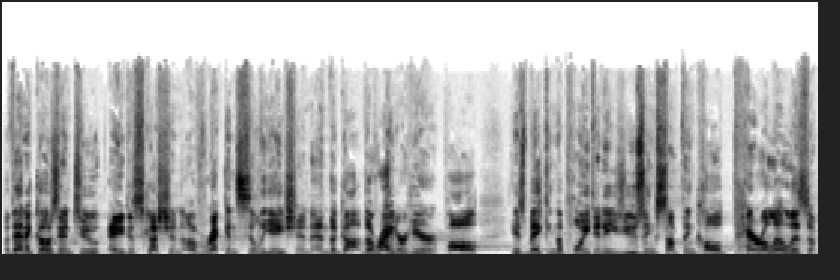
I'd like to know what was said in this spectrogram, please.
But then it goes into a discussion of reconciliation. And the, God, the writer here, Paul, is making a point and he's using something called parallelism.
